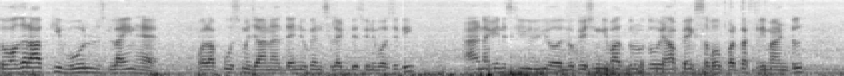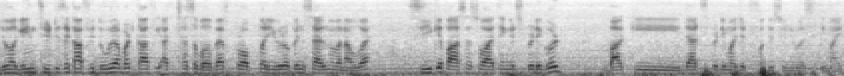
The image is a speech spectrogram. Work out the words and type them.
तो अगर आपकी वो लाइन है और आपको उसमें जाना है then you can select this university and again इसकी लोकेशन की बात करूँ तो यहाँ पे एक सबब पड़ता है फ्रीमेंटल जो अगेन सिटी से काफ़ी दूर है बट काफ़ी अच्छा सबब है प्रॉपर यूरोपियन स्टाइल में बना हुआ है. सी के पास है so I think it's very good बाकी दैट्स वेटी much it for this university my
